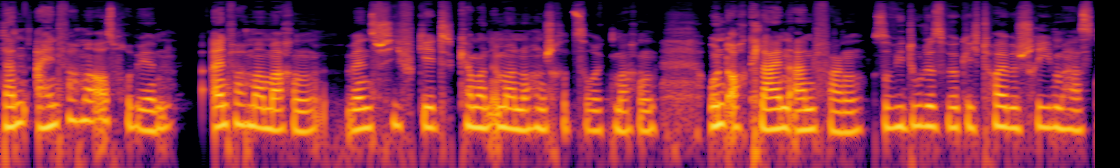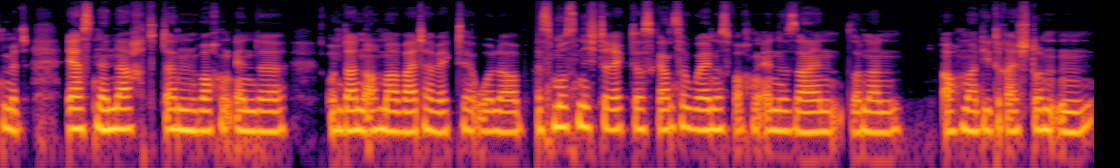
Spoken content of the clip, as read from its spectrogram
dann einfach mal ausprobieren. Einfach mal machen. Wenn es schief geht, kann man immer noch einen Schritt zurück machen. Und auch klein anfangen. So wie du das wirklich toll beschrieben hast mit erst eine Nacht, dann ein Wochenende und dann auch mal weiter weg der Urlaub. Es muss nicht direkt das ganze Wellness-Wochenende sein, sondern auch mal die drei Stunden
